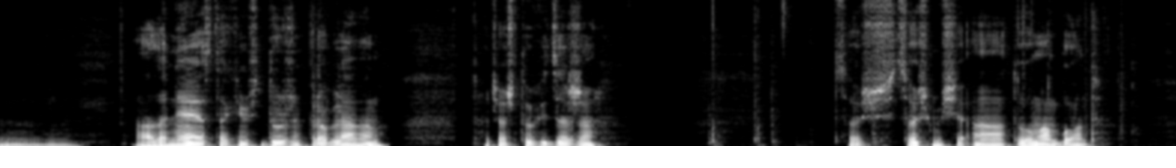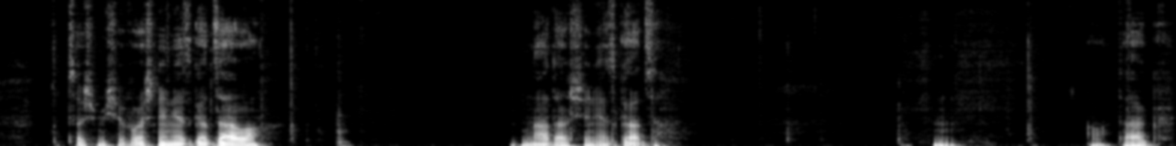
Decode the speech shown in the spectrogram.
Mm, Ale nie jest jakimś dużym problemem. Chociaż tu widzę, że coś, coś mi się. A, tu mam błąd. Coś mi się właśnie nie zgadzało. Nadal się nie zgadza. Hmm. O, tak.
